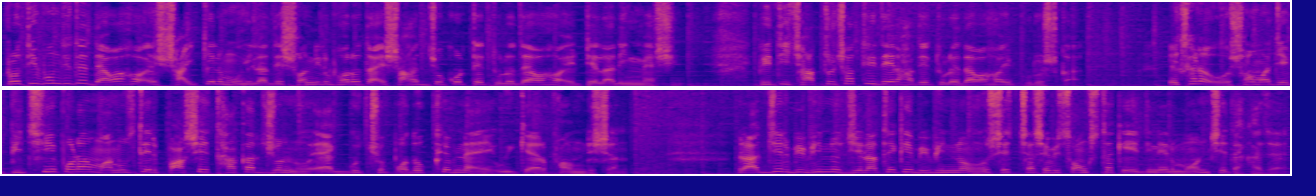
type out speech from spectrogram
প্রতিবন্ধীদের দেওয়া হয় সাইকেল, মহিলাদের স্বনির্ভরতায় সাহায্য করতে তুলে দেওয়া হয় টেলারিং মেশিন। কৃতি ছাত্রছাত্রীদের হাতে তুলে দেওয়া হয় পুরস্কার। এছাড়াও সমাজে পিছিয়ে পড়া মানুষদের পাশে থাকার জন্য একগুচ্ছ পদক্ষেপ নেয় উইকেয়ার ফাউন্ডেশন। রাজ্যের বিভিন্ন জেলা থেকে বিভিন্ন স্বেচ্ছাসেবী সংস্থাকে এদিনের মঞ্চে দেখা যায়।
